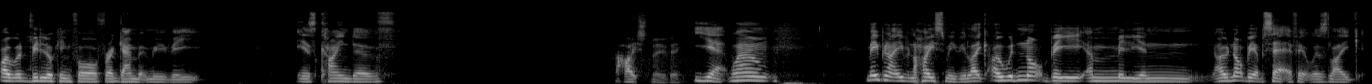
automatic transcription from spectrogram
I would be looking for for a Gambit movie is kind of A heist movie. yeah. Well, maybe not even a heist movie. Like, I would not be a million. I would not be upset if it was like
